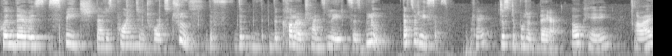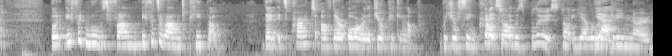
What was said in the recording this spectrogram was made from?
when there is speech that is pointing towards truth, the f- the the color translates as blue. That's what he says. Okay, just to put it there. Okay. All right. But if it moves from, if it's around people, then it's part of their aura that you're picking up. But you're seeing part But it's it. always blue. It's not yellow Yeah. or green or.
